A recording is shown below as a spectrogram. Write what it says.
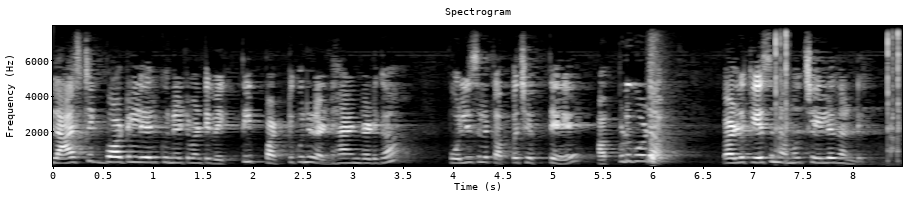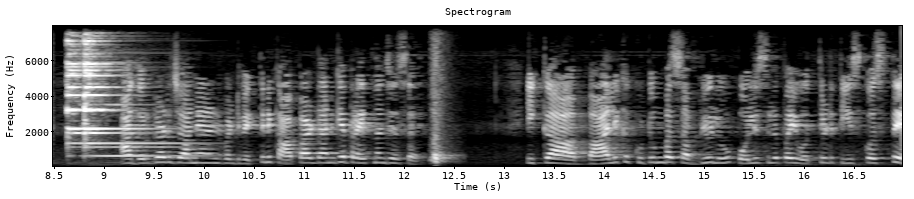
ప్లాస్టిక్ బాటిల్ ఏరుకునేటువంటి వ్యక్తి పట్టుకుని రెడ్ హ్యాండెడ్గా పోలీసులకు అప్ప చెప్తే అప్పుడు కూడా వాళ్ళు కేసు నమోదు చేయలేదండి. ఆ దుర్గాడు జానీ అనేటువంటి వ్యక్తిని కాపాడడానికే ప్రయత్నం చేశారు. ఇక బాలిక కుటుంబ సభ్యులు పోలీసులపై ఒత్తిడి తీసుకొస్తే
